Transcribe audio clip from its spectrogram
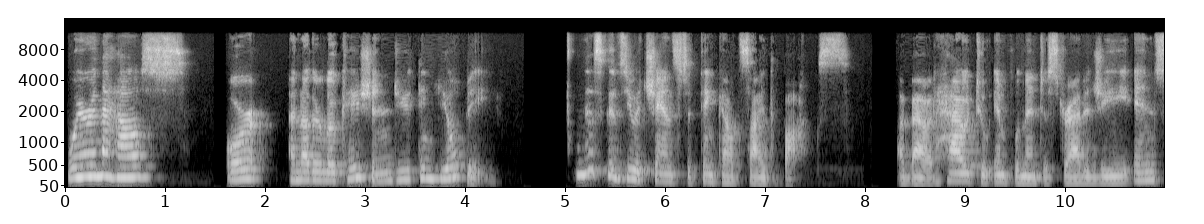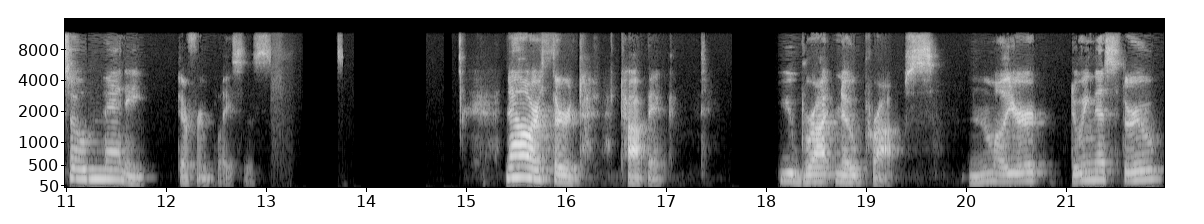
Where in the house or another location do you think you'll be? And this gives you a chance to think outside the box about how to implement a strategy in so many different places. Now our third topic, you brought no props. Mm, well, you're doing this through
